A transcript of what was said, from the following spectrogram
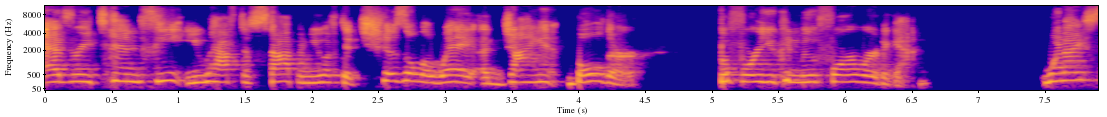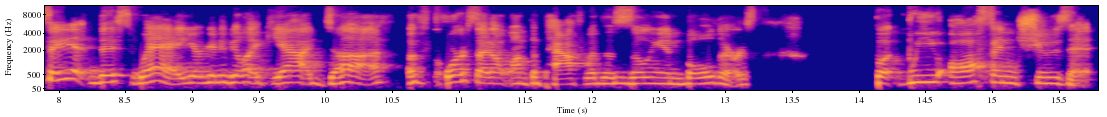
every 10 feet, you have to stop and you have to chisel away a giant boulder before you can move forward again when I say it this way, you're going to be like, yeah, duh. Of course, I don't want the path with a zillion boulders. But we often choose it.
